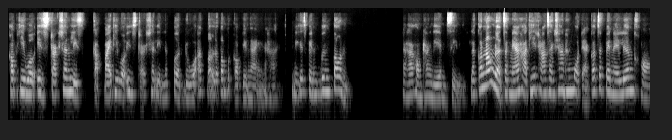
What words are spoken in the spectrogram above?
เข้าไปที่ work instruction list กลับไปที่ work instruction list แล้วเปิดดูว่าอะเราต้องประกอบยังไงนะคะ นี่ก็จะเป็นเบื้องต้น นะคะของทาง DMC แล้วก็นอกเหนือจากนี้ค่ะที่ transaction ทั้งหมดเนี่ยก็จะเป็นในเรื่องของ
